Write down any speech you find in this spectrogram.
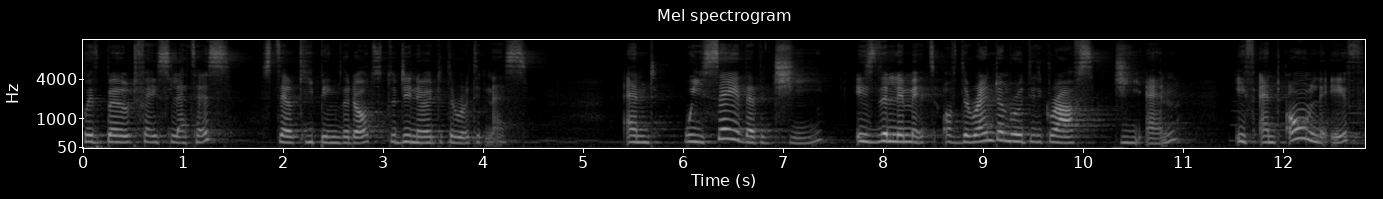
with boldface letters, still keeping the dot to denote the rootedness. And we say that G is the limit of the random rooted graphs Gn if and only if,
